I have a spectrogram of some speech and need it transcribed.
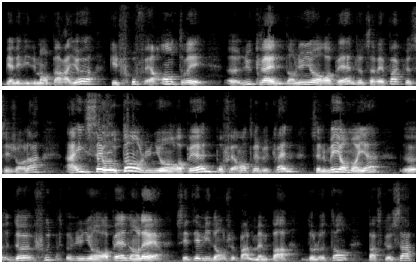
bien évidemment par ailleurs, qu'il faut faire entrer euh, l'Ukraine dans l'Union européenne. Je ne savais pas que ces gens-là haïssaient autant l'Union européenne pour faire entrer l'Ukraine. C'est le meilleur moyen de foutre l'Union européenne en l'air. C'est évident. Je ne parle même pas de l'OTAN parce que ça,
